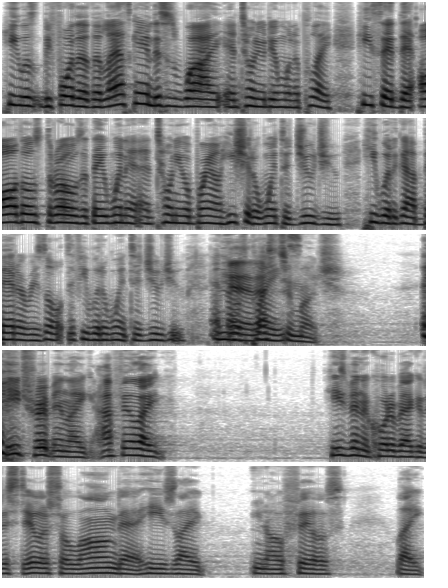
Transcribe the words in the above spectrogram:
he was before the, the last game. This is why Antonio didn't want to play. He said that all those throws that they went at Antonio Brown, he should have went to Juju. He would have got better results if he would have went to Juju and those yeah, plays. that's too much. He tripping. Like I feel like he's been a quarterback of the Steelers so long that he's like, you know, feels like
